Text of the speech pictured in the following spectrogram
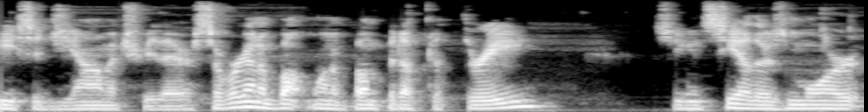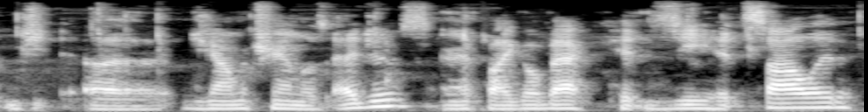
piece of geometry there. So we're going to want to bump it up to 3. So you can see how there's more uh, geometry on those edges. And if I go back, hit Z, hit solid,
